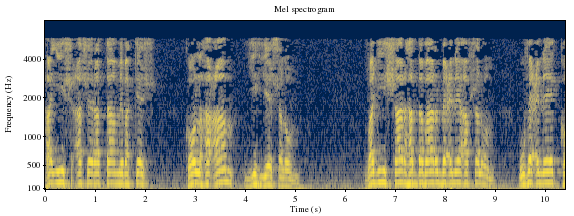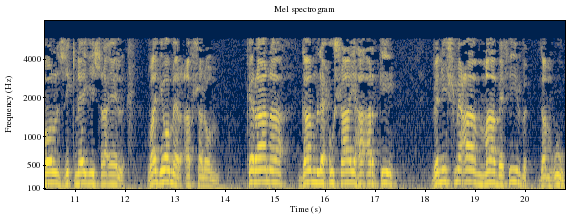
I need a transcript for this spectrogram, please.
האיש אשר אתה מבקש, כל העם יהיה שלום. וישר הדבר בעיני אבשלום, ובעיני כל זקני ישראל, ויאמר אבשלום, קרא נא גם לחושי הארכי, ונשמעה מה בפיו גם הוא.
